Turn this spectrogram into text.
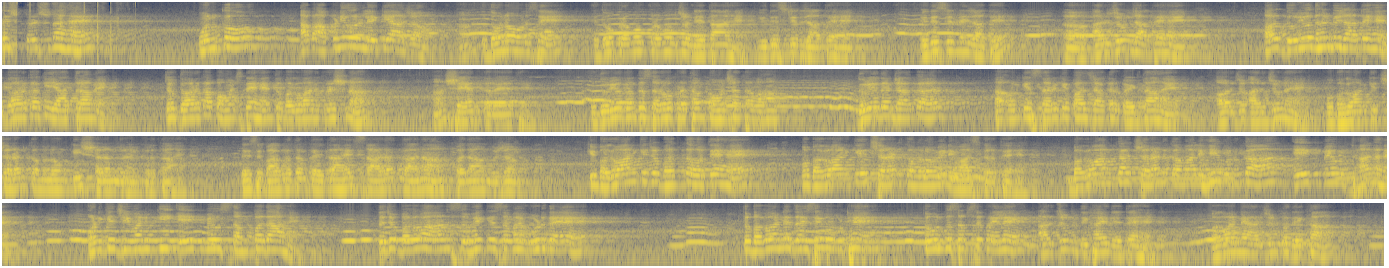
कृष्ण है उनको अब अपनी ओर लेके आ जाओ। हाँ, तो दोनों ओर से दो प्रमुख प्रमुख जो नेता हैं युधिष्ठिर जाते हैं। युधिष्ठिर नहीं जाते अर्जुन जाते हैं और दुर्योधन भी जाते हैं द्वारका की यात्रा में। जब द्वारका पहुँचते हैं तो भगवान कृष्ण हाँ शयन कर रहे थे। तो दुर्योधन तो सर्वप्रथम पहुँचा था वहाँ। दुर्योधन जाकर हाँ उनके सर के पास जाकर बैठता है और जो अर्जुन है, वो भगवान के चरण कमलों की शरण ग्रहण करता है। जैसे भागवतम कहता है, सारंगाना पदाम कि भगवान के जो भक्त होते हैं, वो भगवान के चरण कमलों में निवास करते हैं। भगवान का चरण कमल ही उनका एक में धन है। उनके जीवन की एक में संपदा है। तो जो भगवान सुबह के समय उड़ गए तो भगवान ने जैसे वो उठे तो उनको सबसे पहले अर्जुन दिखाई देते हैं। भगवान ने अर्जुन को देखा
